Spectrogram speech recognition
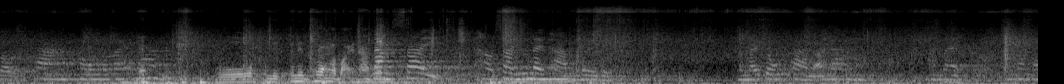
ก็ทางทองอะไรนั่นโอ้อันนี้อันนี้ห้องระบายน้ำลำไส้เฮาไส้อยู่ในถามเลยเด็กทำไมตรงถามอันนั้นอันไหนอันไหน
